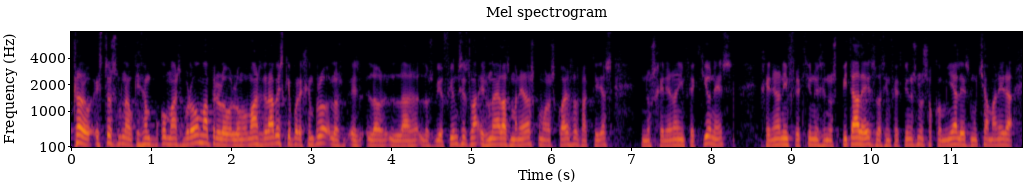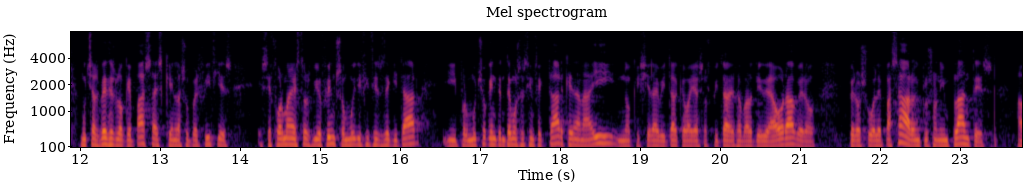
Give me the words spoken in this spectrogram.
claro, esto es una, quizá un poco más broma, pero lo, más grave es que, por ejemplo, los, los biofilms es, una de las maneras como las cuales las bacterias nos generan infecciones, generan infecciones en hospitales, las infecciones nosocomiales, mucha manera, muchas veces lo que pasa es que en las superficies se forman estos biofilms, son muy difíciles de quitar y por mucho que intentemos desinfectar, quedan ahí. No quisiera evitar que vayas a hospitales a partir de ahora, pero, pero suele pasar, o incluso en implantes, a,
